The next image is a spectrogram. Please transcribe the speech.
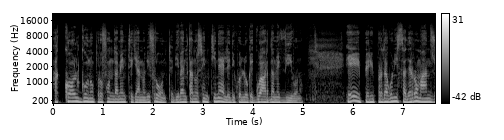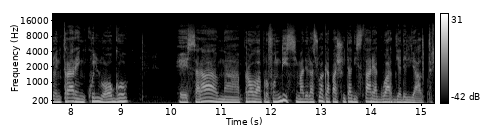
accolgono profondamente chi hanno di fronte, diventano sentinelle di quello che guardano e vivono e per il protagonista del romanzo entrare in quel luogo eh, sarà una prova profondissima della sua capacità di stare a guardia degli altri.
